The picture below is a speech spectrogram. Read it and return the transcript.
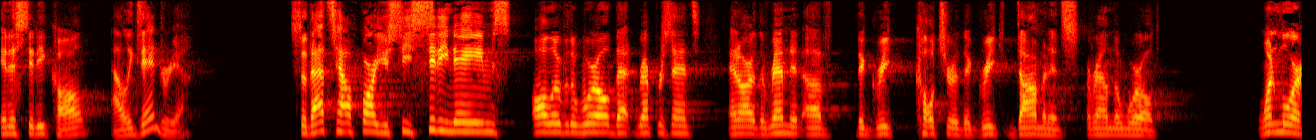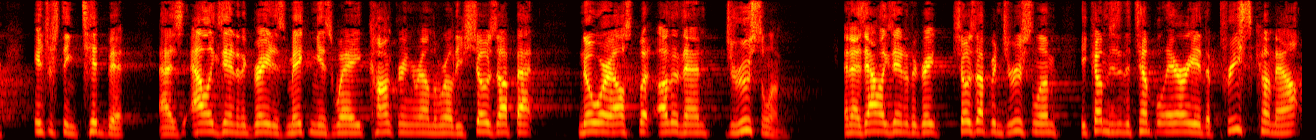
in a city called Alexandria. So that's how far you see city names all over the world that represent and are the remnant of the Greek culture, the Greek dominance around the world. One more interesting tidbit as Alexander the Great is making his way, conquering around the world, he shows up at nowhere else but other than Jerusalem. And as Alexander the Great shows up in Jerusalem, he comes into the temple area. The priests come out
